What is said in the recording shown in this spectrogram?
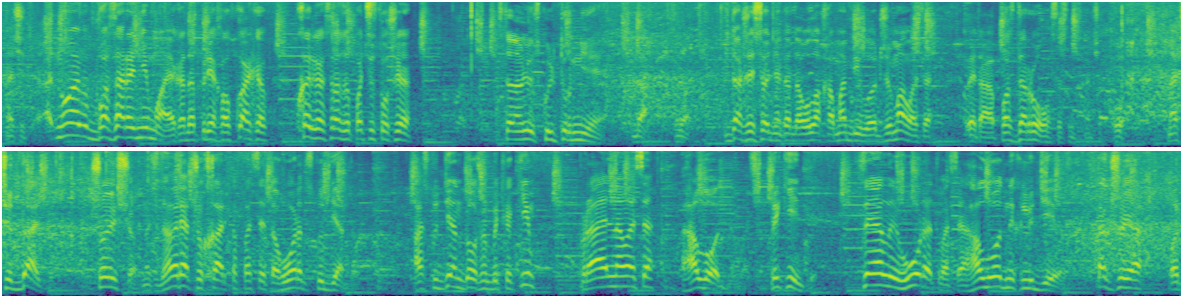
Значит, ну, базара нема. Я когда приехал в Харьков, в Харьков сразу почувствовал, что я становлюсь культурнее. Да, вот. Даже сегодня, когда у Лаха мобилу отжималась, это, поздоровался с ним сначала. Вот. Значит, дальше. Что еще? Значит, говорят, что Харьков, Вася, это город студентов. А студент должен быть каким? Правильно, Вася, голодным, Вася. Прикиньте, целый город, Вася, голодных людей. Так что я вот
